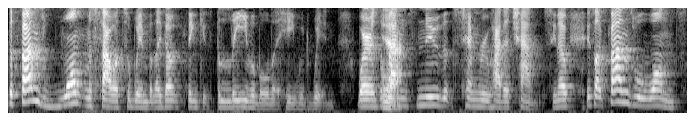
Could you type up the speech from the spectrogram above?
the fans want Misawa to win, but they don't think it's believable that he would win. Whereas the fans knew that Tenryu had a chance. You know, it's like fans will want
